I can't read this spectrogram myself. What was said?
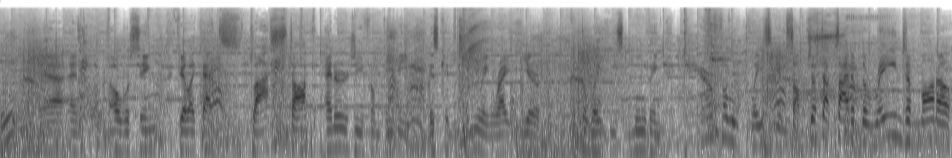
Yeah, and oh, we're seeing, I feel like that last stock energy from Vivi is continuing right here. The way he's moving, carefully placing himself just outside of the range of Mono.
